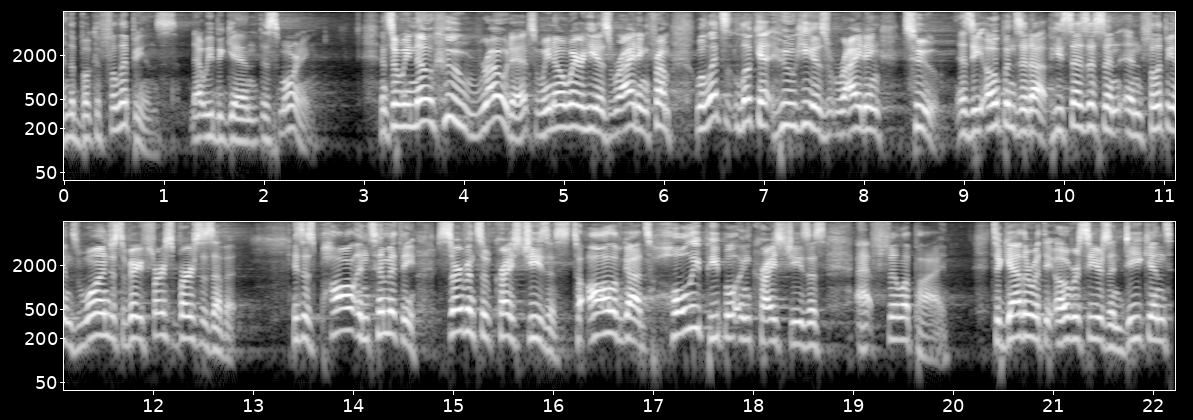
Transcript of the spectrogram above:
and the book of Philippians that we begin this morning. And so we know who wrote it, we know where he is writing from. Well, let's look at who he is writing to as he opens it up. He says this in, in Philippians 1, just the very first verses of it. He says, Paul and Timothy, servants of Christ Jesus, to all of God's holy people in Christ Jesus at Philippi, together with the overseers and deacons,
